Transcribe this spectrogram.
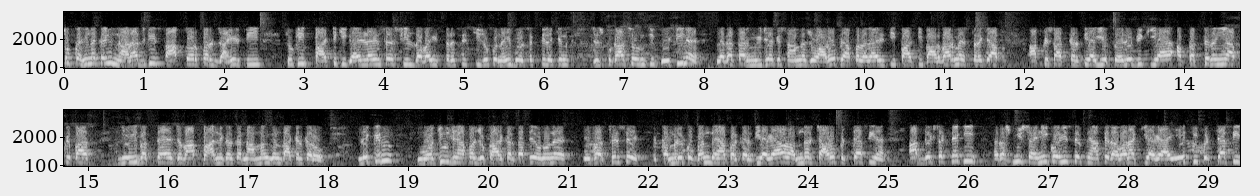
तो कहीं ना कहीं नाराज़गी साफ़ तौर पर ज़ाहिर थी, क्योंकि पार्टी की गाइडलाइन है सील दवाई इस तरह से चीज़ों को नहीं बोल सकती, लेकिन जिस प्रकार से उनकी बेटी ने लगातार मीडिया के सामने जो आरोप यहाँ पर लगाई थी, पार्टी बार बार में इस तरह के आप, आपके साथ करती आई है, पहले भी किया है, अब वक्त नहीं है आपके पास, यही वक्त है जब आप बाहर निकलकर नामांकन दाखिल करो। लेकिन मौजूद यहाँ पर जो कार्यकर्ता थे उन्होंने एक बार फिर से कमरे को बंद यहाँ पर कर दिया गया और अंदर चारों प्रत्याशी हैं। आप देख सकते हैं कि रश्मि सैनी को ही सिर्फ़ यहाँ से रवाना किया गया है। एक भी प्रत्याशी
